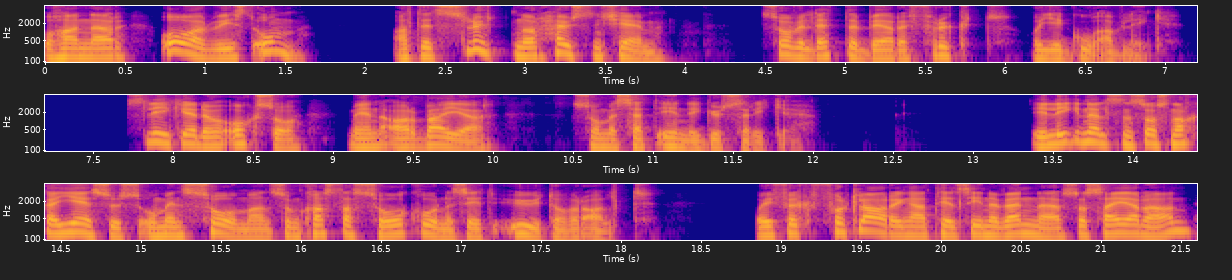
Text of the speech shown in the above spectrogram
og han er overbevist om at til slutt, når høsten kjem, så vil dette bære frukt og gi god avling. Slik er det også med en arbeider som er sett inn i Guds rike. I lignelsen så snakker Jesus om en såmann som kaster såkornet sitt ut alt, og i forklaringa til sine venner så sier han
